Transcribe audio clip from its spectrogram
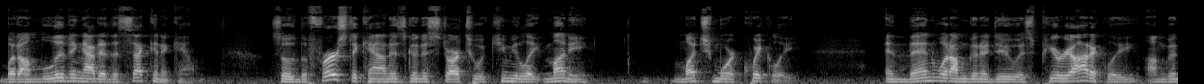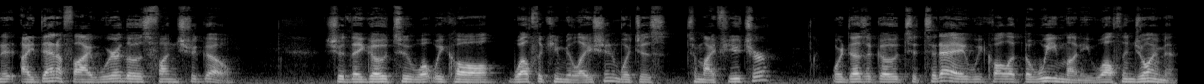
but I'm living out of the second account. So the first account is going to start to accumulate money much more quickly. And then what I'm going to do is periodically, I'm going to identify where those funds should go. Should they go to what we call wealth accumulation, which is to my future? or does it go to today? We call it the we money, wealth enjoyment.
